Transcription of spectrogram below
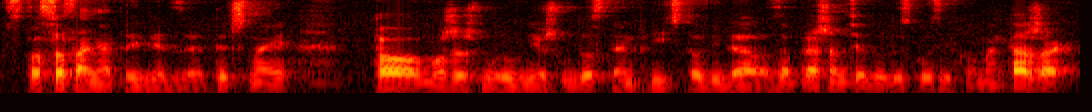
stosowania tej wiedzy etycznej, to możesz mu również udostępnić to wideo. Zapraszam Cię do dyskusji w komentarzach.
